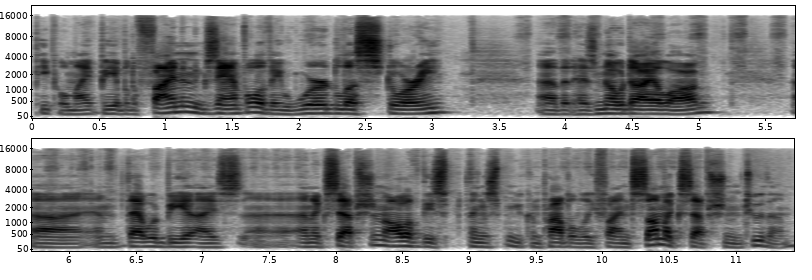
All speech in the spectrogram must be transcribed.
people might be able to find an example of a wordless story uh, that has no dialogue. Uh, and that would be uh, an exception. All of these things, you can probably find some exception to them.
